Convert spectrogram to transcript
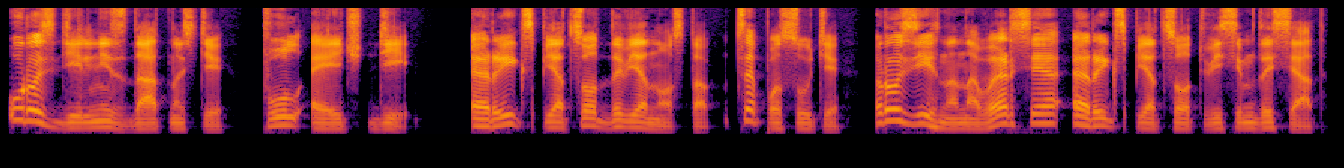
у роздільній здатності Full HD. RX 590 – це по суті розігнана версія RX 580,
